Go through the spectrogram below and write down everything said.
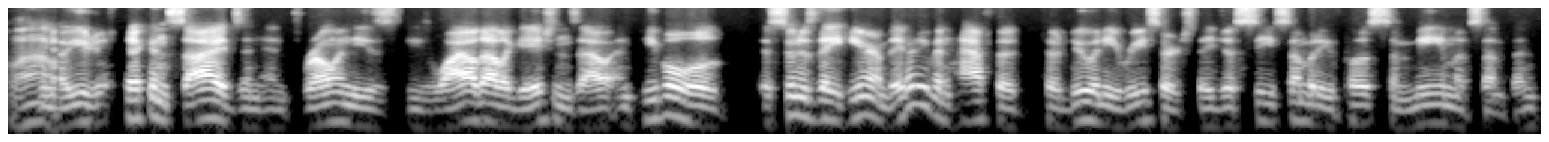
Wow. you know you're just picking sides and, and throwing these these wild allegations out and people will as soon as they hear them they don't even have to, to do any research. They just see somebody who posts some meme of something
